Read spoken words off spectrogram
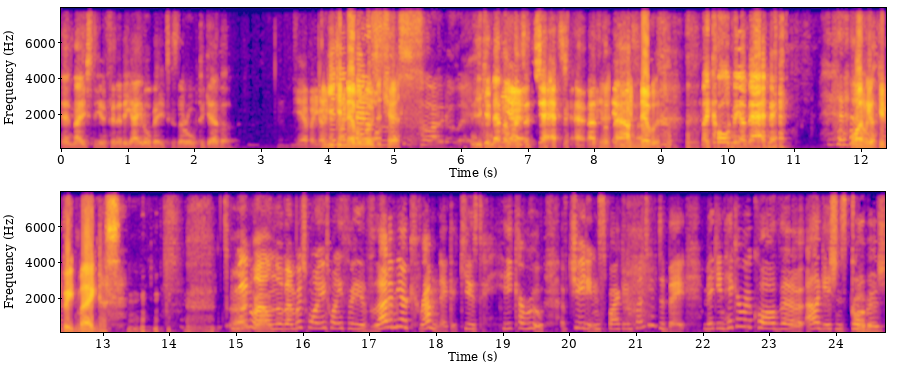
it makes the infinity anal beads because they're all together. Yeah, but you gotta And you can never lose a chess. You can never Yeah. lose a chess. Yeah, that's Yeah, the you can never. They called me a madman. Finally, I could beat Magnus. Oh, Meanwhile, in November 2023, Vladimir Kramnik accused Hikaru of cheating, sparking plenty of debate, making Hikaru call the allegations garbage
